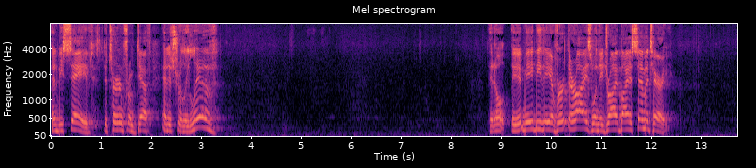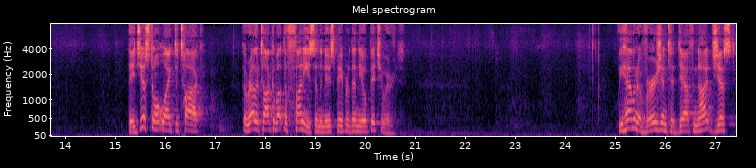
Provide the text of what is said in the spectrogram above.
and be saved, to turn from death and to truly live. They don't, it maybe they avert their eyes when they drive by a cemetery. They just don't like to talk, they rather talk about the funnies in the newspaper than the obituaries. We have an aversion to death not just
